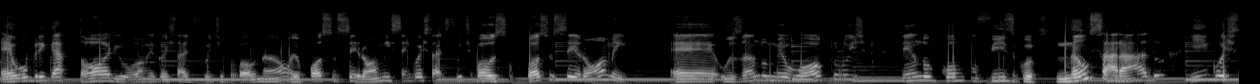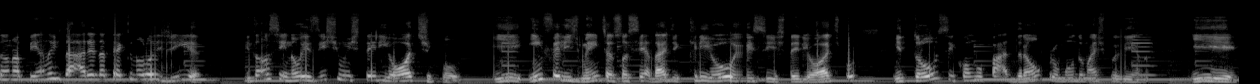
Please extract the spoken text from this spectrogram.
é, obrigatório o homem gostar de futebol. Não, eu posso ser homem sem gostar de futebol. Eu posso ser homem é, usando meu óculos, tendo um corpo físico não sarado e gostando apenas da área da tecnologia. Então, assim, não existe um estereótipo e, infelizmente, a sociedade criou esse estereótipo e trouxe como padrão para o mundo masculino. E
